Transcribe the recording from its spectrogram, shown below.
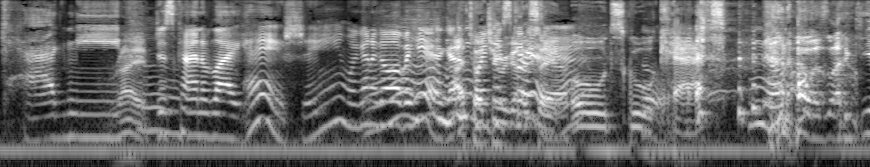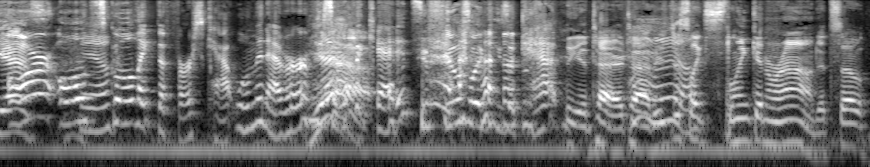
Cagney, Right. just kind of like, hey, see, we're gonna go over here. I Gotta thought point you were this going to character. say old school cat. and I was like, yes. Or old Yeah. school, like the first Catwoman ever. who's Yeah. with the kids. He feels like he's a cat the entire time. He's just like slinking around. It's so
